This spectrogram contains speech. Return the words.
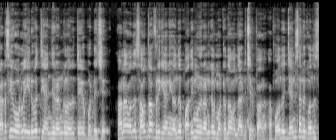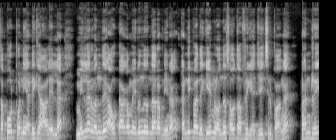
கடைசி ஓவரில் இருபத்தி அஞ்சு ரன்கள் வந்து தேவைப்பட்டுச்சு. ஆனால் வந்து சவுத் ஆப்பிரிக்கா அணி வந்து பதிமூணு ரன்கள் மட்டும்தான் வந்து அடிச்சிருப்பாங்க. அப்போ வந்து ஜென்சனுக்கு வந்து சப்போர்ட் பண்ணி அடிக்க ஆள் இல்லை. மில்லர் வந்து அவுட் ஆகாமல் இருந்திருந்தார் அப்படின்னா கண்டிப்பாக இந்த கேமில் வந்து சவுத் ஆப்பிரிக்கா ஜெயிச்சிருப்பாங்க. நன்றி.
